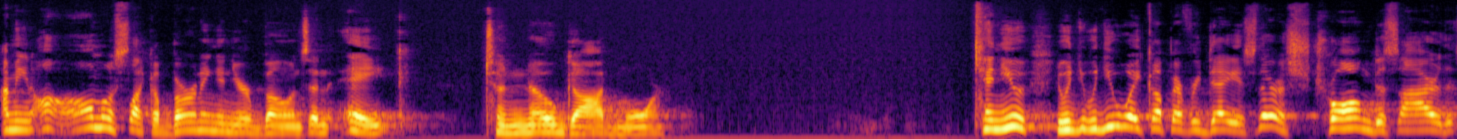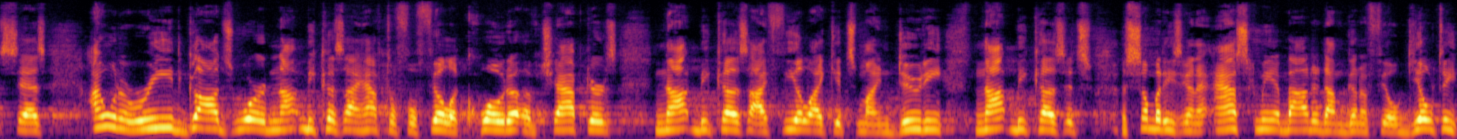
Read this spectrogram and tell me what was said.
I mean, almost like a burning in your bones, an ache to know God more. Can you, when you, when you wake up every day, is there a strong desire that says, I want to read God's Word not because I have to fulfill a quota of chapters, not because I feel like it's my duty, not because it's somebody's going to ask me about it, I'm going to feel guilty,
